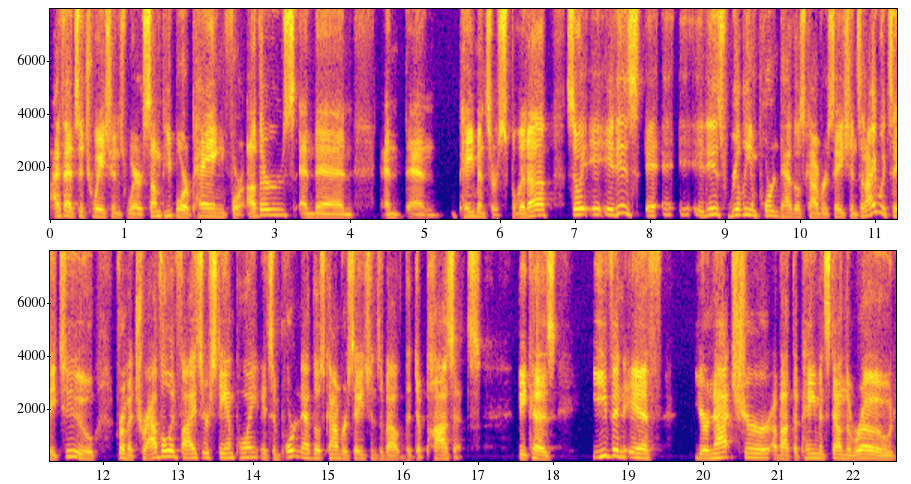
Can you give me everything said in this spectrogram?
I've had situations where some people are paying for others and then and and payments are split up. So it, it is it, it is really important to have those conversations. And I would say too, from a travel advisor standpoint, it's important to have those conversations about the deposits because even if you're not sure about the payments down the road,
